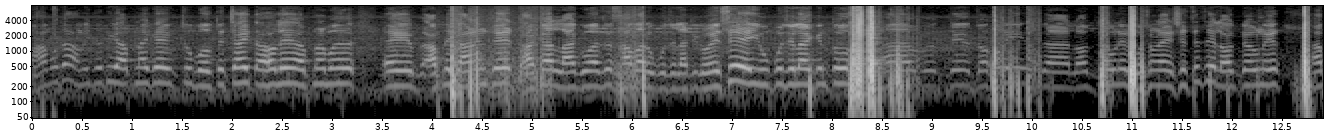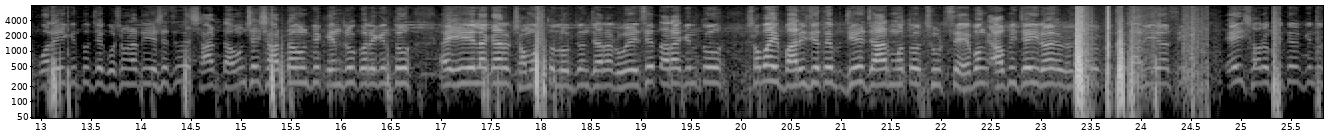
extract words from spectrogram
মাহমুদা আমি যদি আপনাকে একটু বলতে চাই তাহলে আপনার আপনি জানেন যে ঢাকা লাগোয়া যে সাভার উপজেলাটি রয়েছে এই উপজেলায় কিন্তু আহ, যে যখনই লকডাউনের ঘোষণা এসেছে যে লকডাউনের পরেই কিন্তু যে ঘোষণাটি এসেছে যে শাটডাউন সেই শাটডাউনকে কেন্দ্র করে কিন্তু এই এলাকার সমস্ত লোকজন যারা রয়েছে, তারা কিন্তু সবাই বাড়ি যেতে, যে যার মতো ছুটছে। এবং আমি যেই দাঁড়িয়ে আছি, এই সড়কটিতে কিন্তু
